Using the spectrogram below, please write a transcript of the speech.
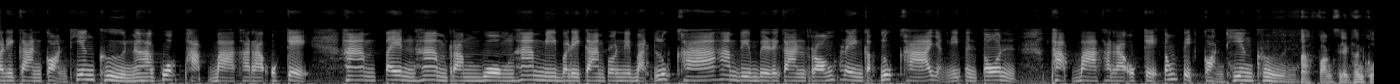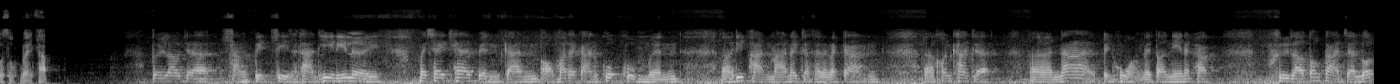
บริการก่อนเที่ยงคืนนะคะพวกผับบาร์คาราโอเกะห้ามเต้น ห้ามรำวง ห้ามมีบริการปรนนิบัติลูกค้า ห้ามรีบริการร้องเพลงกับลูกค้าอย่างนี้เป็นต้น ผับบาร์คาราโอเกะต้องปิดก่อนเที่ยงคืนอะฟังเสียงท่านโฆษกหน่อยครับ โดยเราจะสั่งปิด 4 สถานที่นี้เลย ไม่ใช่แค่เป็นการออกมาตรการควบคุมเหมือนอที่ผ่านมาเนื่องจากสถานการณ์ค่อนข้างจะน่าเป็นห่วงในตอนนี้นะครับ คือเราต้องการจะลด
